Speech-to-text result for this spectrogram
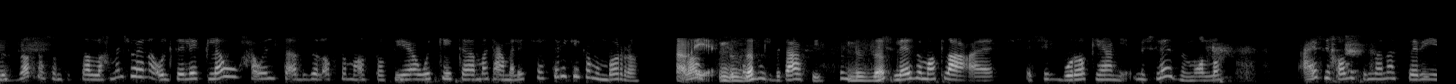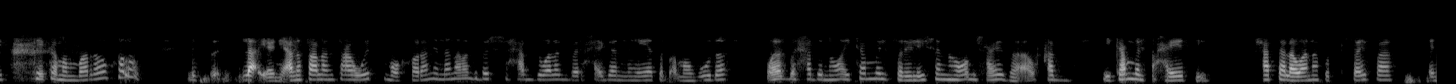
بالظبط عشان تتصلح. من شوية أنا قلت لك لو حاولت أبذل أقصى ما أستطيع والكيكه ما اتعملتش اشتري كيكة من بره. بالظبط مش بتاعتي بالظبط مش لازم أطلع آه، الشيف براك يعني مش لازم والله. عادي خالص إن أنا أشتري كيكة من بره وخلاص. بس لا يعني أنا فعلا اتعودت مؤخرا إن أنا ما أجبرش حد ولا أجبر حاجة إن هي تبقى موجودة ولا أجبر حد إن هو يكمل في ريليشن هو مش عايزها أو حد يكمل في حياتي. حتى لو أنا كنت شايفة إن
